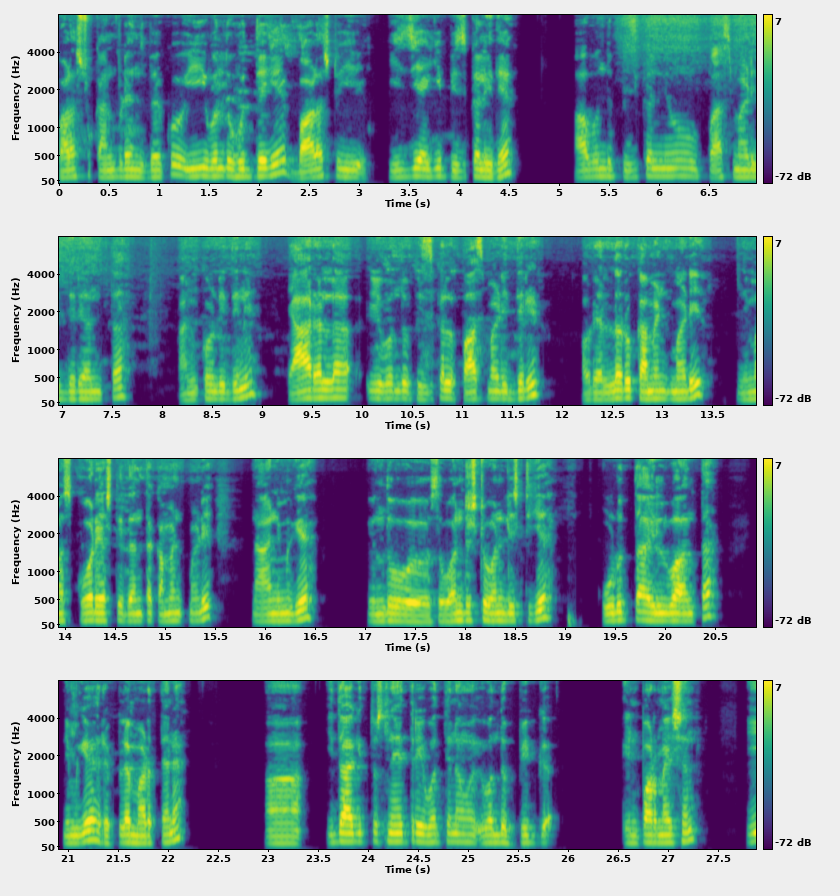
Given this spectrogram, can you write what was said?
ಭಾಳಷ್ಟು ಕಾನ್ಫಿಡೆನ್ಸ್ ಬೇಕು. ಈ ಒಂದು ಹುದ್ದೆಗೆ ಭಾಳಷ್ಟು ಈಸಿಯಾಗಿ ಫಿಸಿಕಲ್ ಇದೆ. ಆ ಒಂದು ಫಿಸಿಕಲ್ ನೀವು ಪಾಸ್ ಮಾಡಿದ್ದೀರಿ ಅಂತ ಅಂದ್ಕೊಂಡಿದ್ದೀನಿ ಯಾರೆಲ್ಲ ಈ ಒಂದು ಫಿಸಿಕಲ್ ಪಾಸ್ ಮಾಡಿದ್ದೀರಿ, ಅವರೆಲ್ಲರೂ ಕಮೆಂಟ್ ಮಾಡಿ, ನಿಮ್ಮ ಸ್ಕೋರ್ ಎಷ್ಟಿದೆ ಅಂತ ಕಮೆಂಟ್ ಮಾಡಿ, ನಾನು ನಿಮಗೆ ಒಂದು ಒನ್ ರಿಷ್ಟು ಒನ್ ಲಿಸ್ಟಿಗೆ ಕೂಡುತ್ತಾ ಇಲ್ವಾ ಅಂತ ನಿಮಗೆ ರಿಪ್ಲೈ ಮಾಡುತ್ತೇನೆ ಇದಾಗಿತ್ತು ಸ್ನೇಹಿತರೆ, ಇವತ್ತಿನ ಒಂದು ಬಿಗ್ ಇನ್ಫಾರ್ಮೇಷನ್. ಈ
